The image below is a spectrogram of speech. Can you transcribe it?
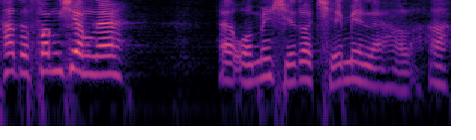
它的方向呢？哎，我们写到前面来好了啊，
